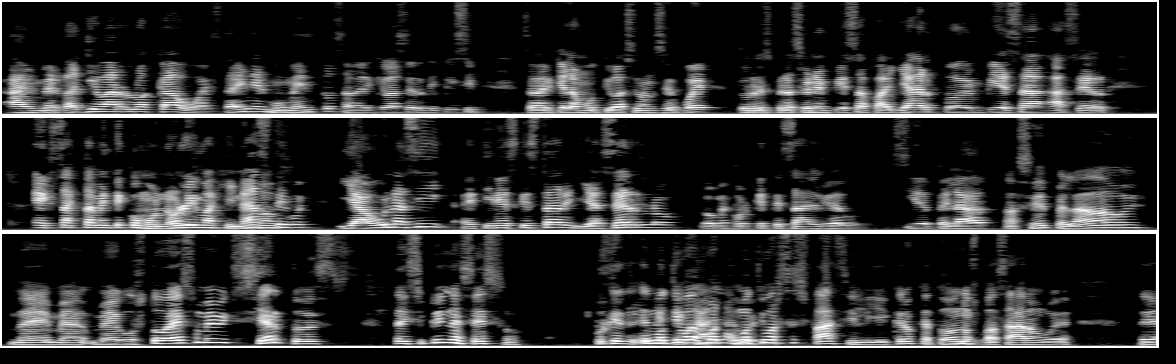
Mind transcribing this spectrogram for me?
A en verdad llevarlo a cabo, a estar en el momento, saber que va a ser difícil, saber que la motivación se fue, tu respiración empieza a fallar, todo empieza a ser exactamente como no lo imaginaste, No. güey. Y aún así, ahí tienes que estar y hacerlo lo mejor que te salga, güey. Así de pelado. Así de pelada, güey. Me, me, me gustó eso, me es cierto. Es, la disciplina es eso. Porque es motiva- jala, motivarse es fácil y creo que a todos Sí, nos pasaron, güey. De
